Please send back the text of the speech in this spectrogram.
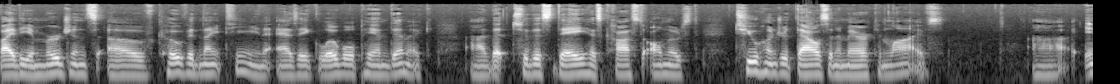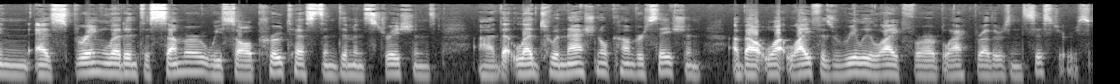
by the emergence of COVID 19 as a global pandemic uh, that to this day has cost almost 200,000 American lives. Uh, in as spring led into summer, we saw protests and demonstrations uh, that led to a national conversation about what life is really like for our black brothers and sisters.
